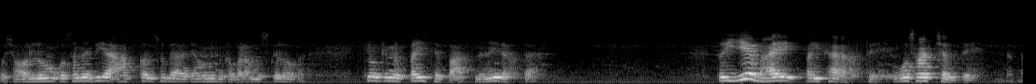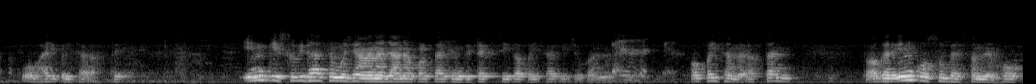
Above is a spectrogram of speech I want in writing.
कुछ और लोगों को समय दिया, आप कल सुबह आ जाओ, उनका बड़ा मुश्किल होगा, क्योंकि मैं पैसे पास में नहीं रखता। तो ये भाई पैसा रखते हैं, वो साथ चलते हैं, वो भाई पैसा रखते हैं। इनकी सुविधा से मुझे आना जाना पड़ता है, क्योंकि टैक्सी का पैसा भी चुकाना है और पैसा मैं रखता नहीं। तो अगर इनको सुबह समय हो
